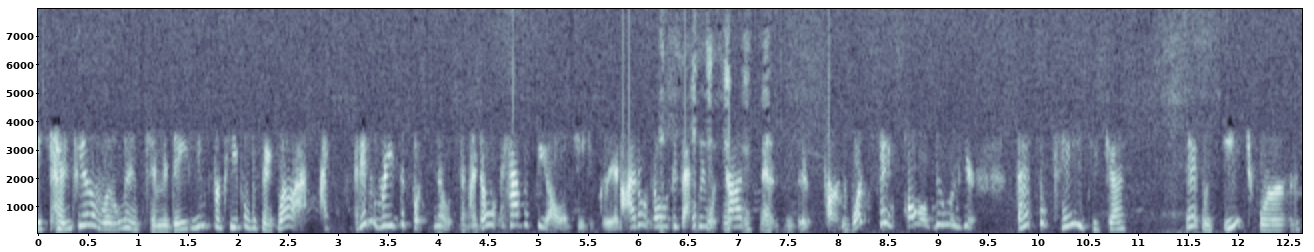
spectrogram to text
It can feel a little intimidating for people to think, well, I, I didn't read the footnotes and I don't have a theology degree and I don't know exactly what God says in this part. What's St. Paul doing here? That's okay to just sit with each word,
